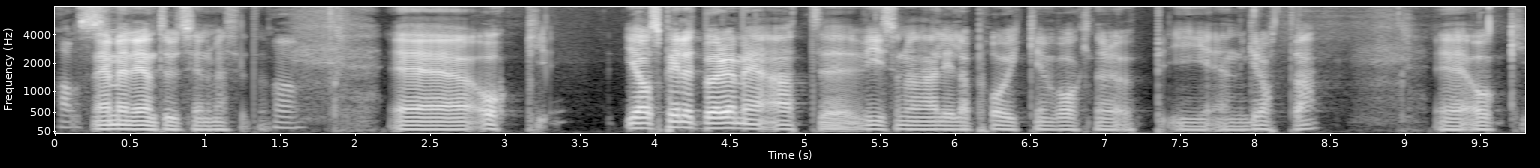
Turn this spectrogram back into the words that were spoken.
alls. Nej, men rent utseendemässigt. Ja. Eh, och ja, spelet börjar med att eh, vi som den här lilla pojken vaknar upp i en grotta. Eh, och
